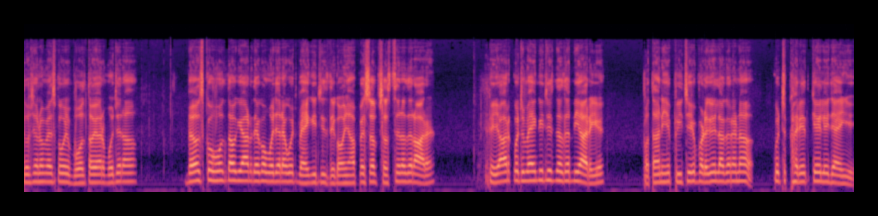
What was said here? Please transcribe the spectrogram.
तो चलो मैं इसको कुछ बोलता हूँ। यार मुझे ना मैं उसको बोलता हूँ कि यार देखो मुझे ना कुछ महँगी चीज़ दिखाओ, यहाँ पे सब सस्ते नज़र आ रहे हैं। यार कुछ महँगी चीज़ नज़र नहीं आ रही है। पता नहीं ये पीछे ही पड़ गई, लग रहा है ना कुछ खरीद के ले जाएँगी।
